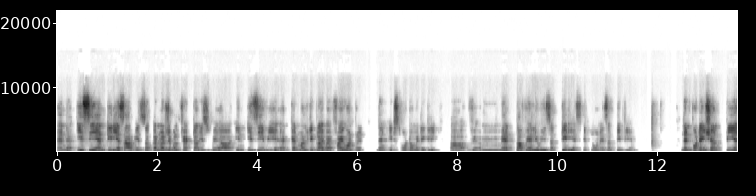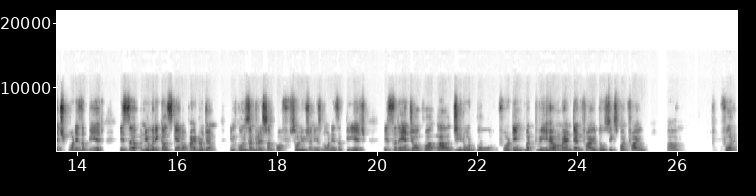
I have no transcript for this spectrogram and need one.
And uh, EC and TDS are is a convergible factor. Is uh, in EC we uh, can multiply by 500, then it's automatically uh, met the value is a TDS, it's known as a ppm. Then potential pH, what is the pH? Is a numerical scale of hydrogen in concentration of solution is known as a pH. It's a range of uh, 0 to 14, but we have maintained 5 to 6.5. For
